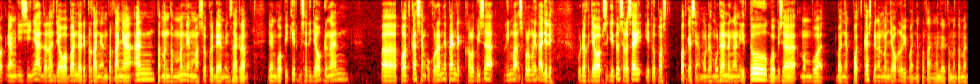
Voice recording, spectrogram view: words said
pod- yang isinya adalah jawaban dari pertanyaan-pertanyaan teman-teman yang masuk ke DM Instagram. Yang gue pikir bisa dijawab dengan eh, podcast yang ukurannya pendek. Kalau bisa 5-10 menit aja deh. Udah kejawab segitu selesai itu post podcastnya. Mudah-mudahan dengan itu gue bisa membuat banyak podcast dengan menjawab lebih banyak pertanyaan dari teman-teman.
